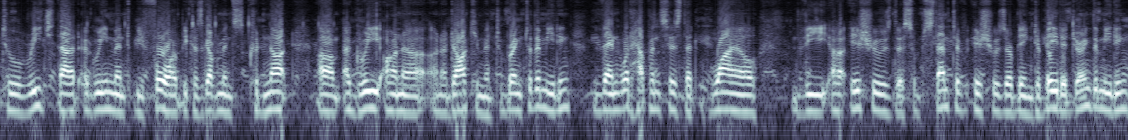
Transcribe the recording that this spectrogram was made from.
to reach that agreement before because governments could not um, agree on a, on a document to bring to the meeting, then what happens is that while the uh, issues, the substantive issues are being debated during the meeting,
